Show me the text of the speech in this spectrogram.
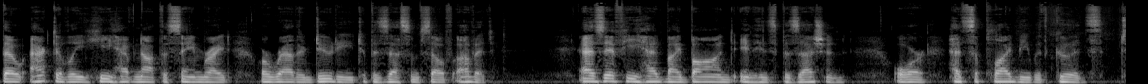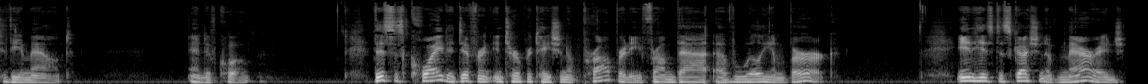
though actively he have not the same right, or rather duty, to possess himself of it, as if he had my bond in his possession, or had supplied me with goods to the amount. End of quote. This is quite a different interpretation of property from that of William Burke. In his discussion of marriage,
